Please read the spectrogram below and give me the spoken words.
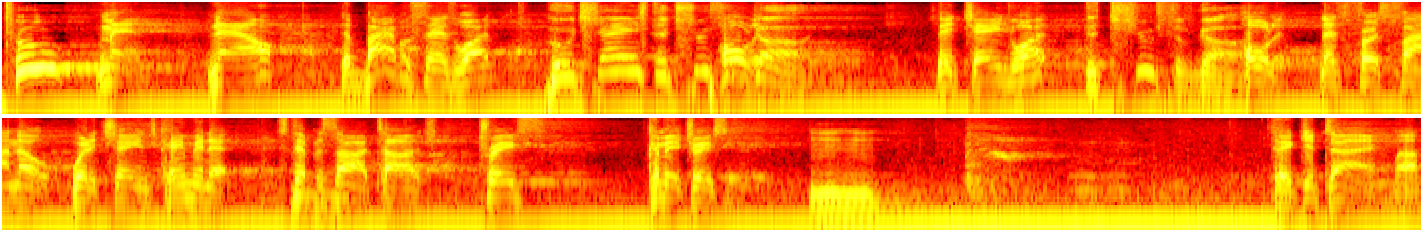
Two men. Now, the Bible says what? Who changed the truth of. God. They changed what? The truth of God. Hold it. Let's first find out where the change came in at. Step aside, Taj. Trace, come here, Tracy. Mm-hmm. Take your time. I,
